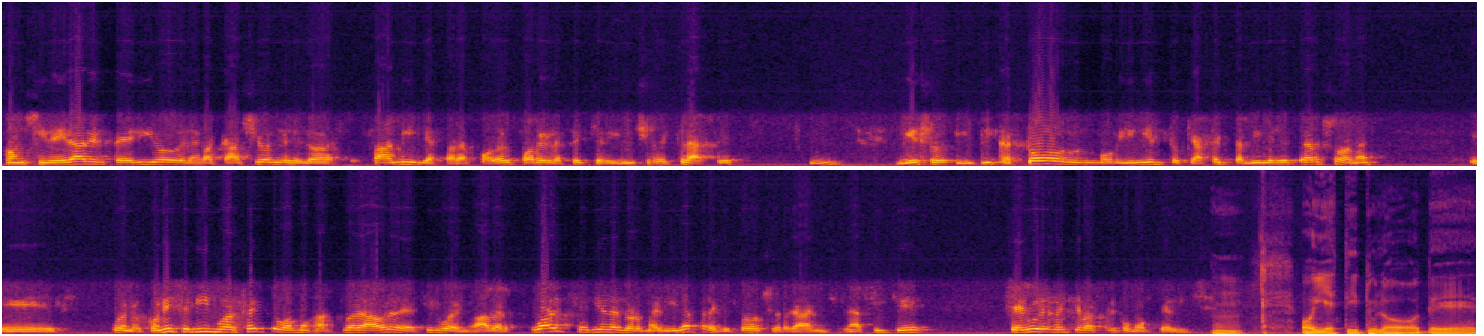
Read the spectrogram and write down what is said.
considerar el periodo de las vacaciones de las familias para poder poner la fecha de inicio de y eso implica todo un movimiento que afecta a miles de personas, eh, bueno, con ese mismo efecto vamos a actuar ahora de decir, bueno, a ver, ¿cuál sería la normalidad para que todos se organicen? Así que seguramente va a ser como usted dice. Mm. Hoy es título de,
